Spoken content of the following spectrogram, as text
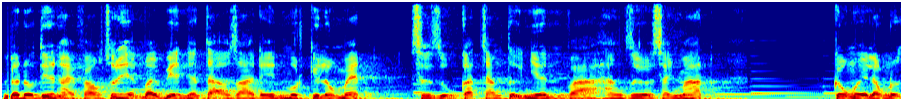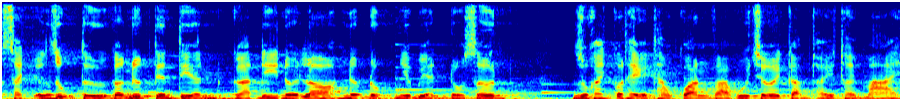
Lần đầu tiên Hải Phòng xuất hiện bãi biển nhân tạo dài đến 1 km, sử dụng cát trắng tự nhiên và hàng dừa xanh mát, Công nghệ lọc nước sạch ứng dụng từ các nước tiên tiến gạt đi nỗi lo nước đục như biển Đồ Sơn. Du khách có thể tham quan và vui chơi cảm thấy thoải mái,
